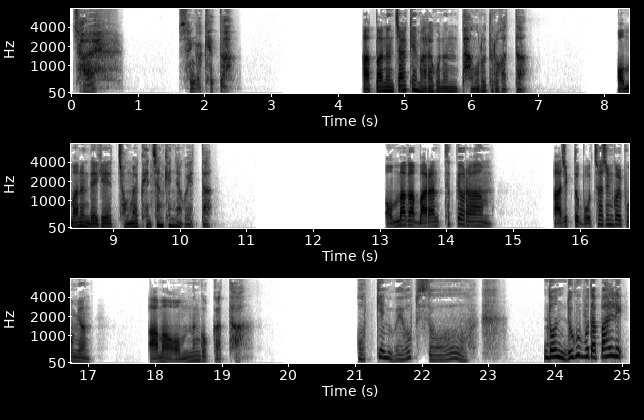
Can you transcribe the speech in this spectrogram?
잘 생각했다. 아빠는 짧게 말하고는 방으로 들어갔다. 엄마는 내게 정말 괜찮겠냐고 했다. 엄마가 말한 특별함, 아직도 못 찾은 걸 보면 아마 없는 것 같아. 없긴 왜 없어. 넌 누구보다 빨리.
